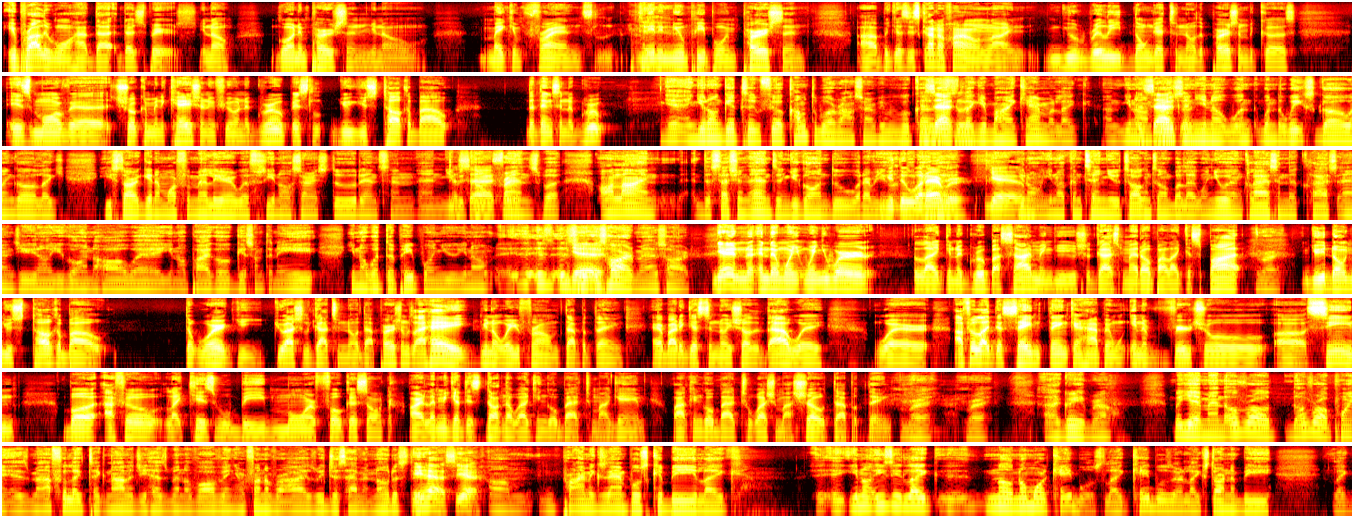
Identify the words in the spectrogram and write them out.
he probably won't have that that experience. You know, going in person. You know, making friends, meeting new people in person uh, because it's kind of hard online. You really don't get to know the person because it's more of a short communication. If you're in a group, it's you just talk about the things in the group. Yeah, and you don't get to feel comfortable around certain people because Exactly. like you're behind camera. Like you know, in person, you know, when when the weeks go and go, like you start getting more familiar with you know certain students and and you become friends. But online, the session ends and you go and do whatever you You, gonna do whatever. Yeah. You don't you know continue talking to them. But like when you were in class and the class ends, you you know you go in the hallway. You know, probably go get something to eat. You know, with the people and you you know it's it's, Yeah. it's hard, man. It's hard. Yeah, and, and then when when you were like in a group assignment, you usually guys met up at like a spot. Right. You don't just talk about the work. You you actually got to know that person. It's like, hey, you know where you from, type of thing. Everybody gets to know each other that way. Where I feel like the same thing can happen in a virtual uh, scene, but I feel like kids will be more focused on, all right, let me get this done. That way I can go back to my game, or I can go back to watching my show, type of thing. Right, right. I agree, bro. But yeah, man, the overall the overall point is, man, I feel like technology has been evolving in front of our eyes. We just haven't noticed it. Yes, yeah. Um, prime examples could be like, you know, easy like, uh, no, no more cables. Like cables are like starting to be, like,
